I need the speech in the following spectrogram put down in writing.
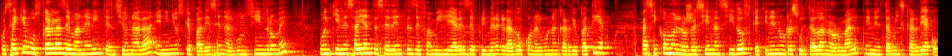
pues hay que buscarlas de manera intencionada en niños que padecen algún síndrome o en quienes hay antecedentes de familiares de primer grado con alguna cardiopatía, así como en los recién nacidos que tienen un resultado anormal en el tamiz cardíaco.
